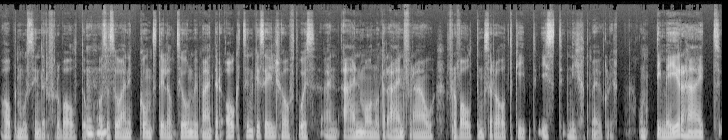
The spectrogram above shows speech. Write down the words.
haben muss in der Verwaltung. Mhm. Also so eine Konstellation wie bei der Aktiengesellschaft, wo es ein Ein-Mann- oder Ein-Frau Verwaltungsrat gibt, ist nicht möglich. Und die Mehrheit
